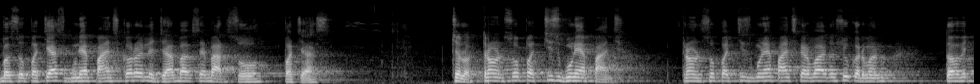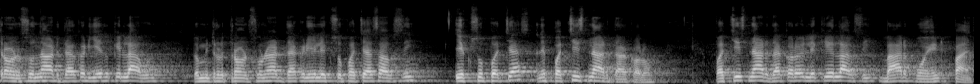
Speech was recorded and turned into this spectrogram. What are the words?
બસો પચાસ ગુણ્યા પાંચ કરો એટલે જવાબ આવશે બારસો પચાસ. ચલો, ત્રણસો પચીસ ગુણ્યા પાંચ. ત્રણસો પચીસ ગુણ્યા પાંચ કરવા તો શું કરવાનું? તો હવે ત્રણસોના અડધા કરીએ તો કેટલા આવું? તો મિત્રો ત્રણસોના અડધા કરીએ એટલે એકસો પચાસ આવશે. એકસો પચાસ અને પચીસના અડધા કરો. પચીસના અડધા કરો એટલે કેટલા આવશે? બાર પોઈન્ટ પાંચ.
